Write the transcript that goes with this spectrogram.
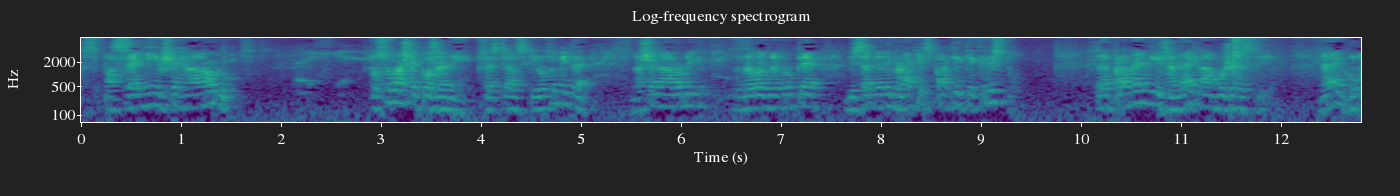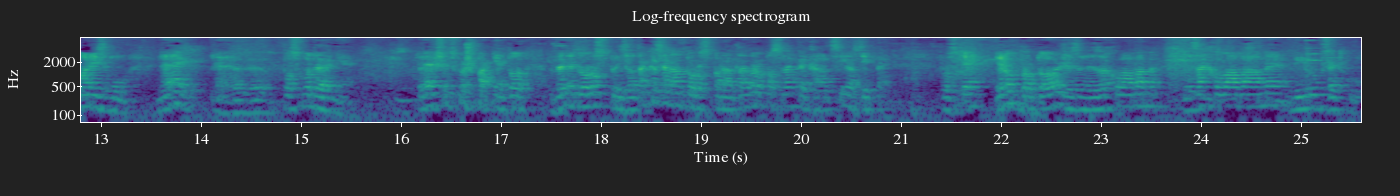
spasení všech národů. To jsou naše kořeny křesťanské, rozumíte? Naše národy v Evropě by se měly vrátit zpátky ke Kristu. To je pravé víře, ne k náboženství, ne k humanismu, ne k postmoderně. To je všechno špatně, to vede do rozplizu. A takhle se nám to rozpadá. Ta Evropa se takhle kácí a sype. Prostě jenom proto, že se nezachováváme, nezachováváme víru předků.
